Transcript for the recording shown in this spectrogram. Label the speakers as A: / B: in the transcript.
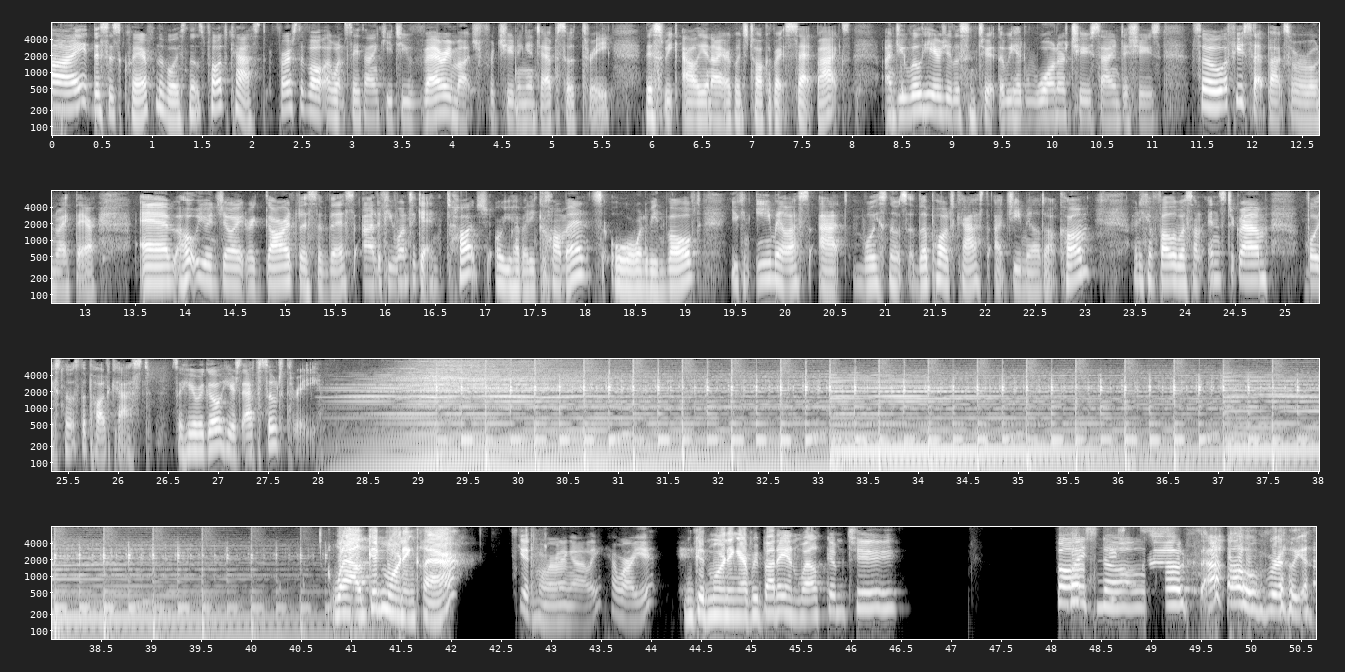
A: Hi, this is Claire from the Voice Notes podcast. First of all, I want to say thank you to you very much for tuning into episode three. This week, Ali and I are going to talk about setbacks, and you will hear as you listen to it that we had one or two sound issues. So, a few setbacks of our own right there. Um, I hope you enjoy it regardless of this. And if you want to get in touch or you have any comments or want to be involved, you can email us at voicenotesthepodcast at gmail.com. And you can follow us on Instagram, Voice Notes the Podcast. So here we go. Here's episode three.
B: Well, good morning, Claire.
A: Good morning, Ali. How are you?
B: Good morning, everybody, and welcome to
A: Voice Notes.
B: Oh, brilliant.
